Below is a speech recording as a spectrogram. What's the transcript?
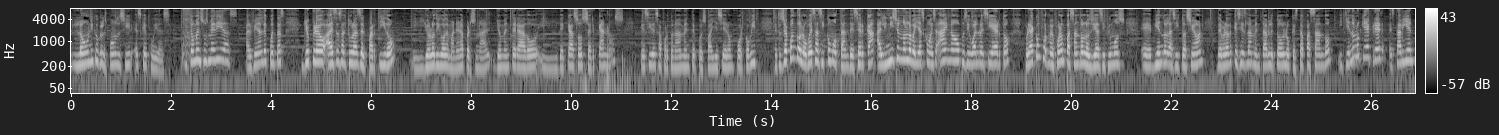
lo único que les podemos decir es que cuídense y tomen sus medidas. Al final de cuentas, yo creo a estas alturas del partido, y yo lo digo de manera personal, yo me he enterado y de casos cercanos que sí desafortunadamente pues fallecieron por COVID. Entonces ya cuando lo ves así como tan de cerca, al inicio no lo veías como dices, ay no, pues igual no es cierto, pero ya conforme fueron pasando los días y fuimos eh, viendo la situación, de verdad que sí es lamentable todo lo que está pasando y quien no lo quiera creer está bien,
